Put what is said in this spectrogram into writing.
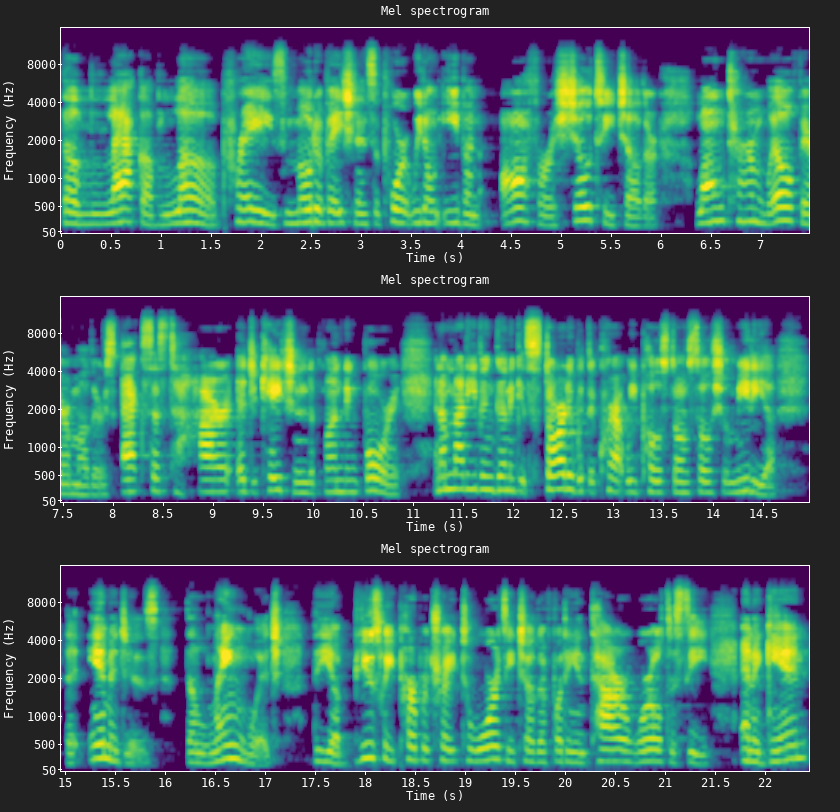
the lack of love, praise, motivation, and support we don't even offer or show to each other. Long term welfare mothers, access to higher education and the funding for it. And I'm not even going to get started with the crap we post on social media, the images, the language, the abuse we perpetrate towards each other for the entire world to see. And again,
